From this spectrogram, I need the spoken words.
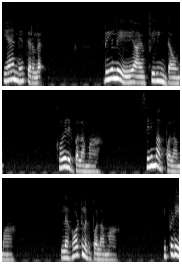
ஏன்னே தெரில really I am feeling down கோயிலுக்கு போகலாமா சினிமாவுக்கு போகலாமா இல்லை ஹோட்டலுக்கு போகலாமா இப்படி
